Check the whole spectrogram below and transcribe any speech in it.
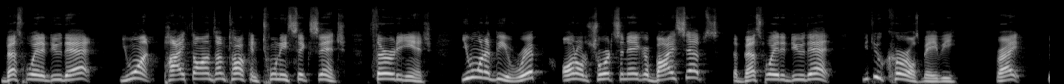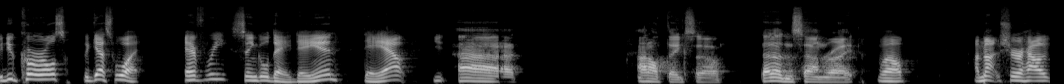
Best way to do that, you want pythons? I'm talking 26 inch, 30 inch. You want to be ripped? Arnold Schwarzenegger biceps? The best way to do that, you do curls, baby, right? We do curls, but guess what? Every single day, day in, day out. You, uh, I don't think so. That doesn't sound right. Well, I'm not sure how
